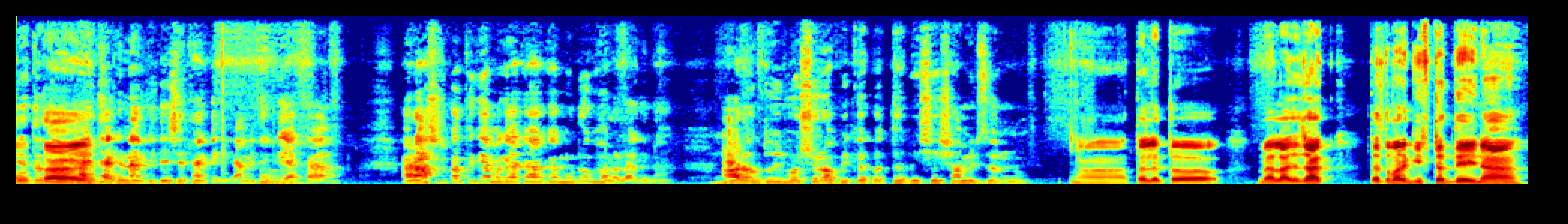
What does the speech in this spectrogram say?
যেহেতু তাই। ভাই থাকে না বিদেশে থাকে আমি থাকি একা। আর আসল কথা কি আমাকে একা একা মোটেও ভালো লাগে না। আরও দুই বছর অপেক্ষা করতে হবে সেই স্বামীর জন্য। আহ, তাহলে তো মেলা আছে। যাক তা তোমার গিফটটা দেই না?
